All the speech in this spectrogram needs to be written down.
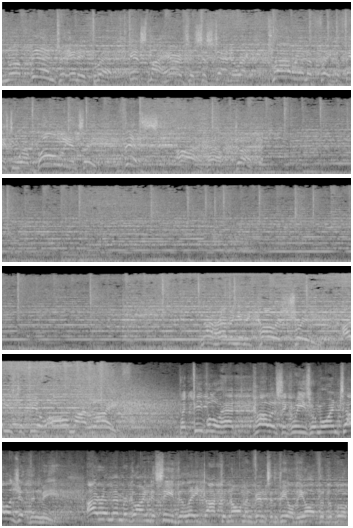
nor bend to any threat. It's my heritage to stand erect, proud and unafraid to face the world boldly and say, this that people who had college degrees were more intelligent than me. I remember going to see the late Dr. Norman Vincent Peale, the author of the book,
